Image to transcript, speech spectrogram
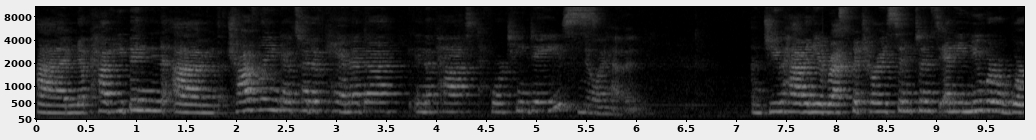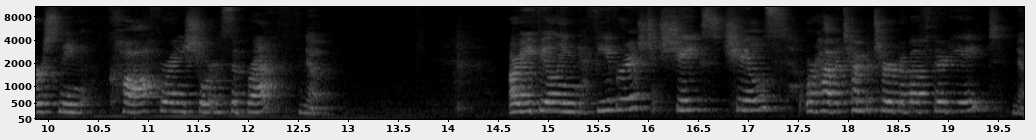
Um, now, have you been um, traveling outside of Canada in the past 14 days? No, I haven't. And do you have any respiratory symptoms, any new or worsening cough or any shortness of breath? No. Are you feeling feverish, shakes, chills, or have a temperature above 38? No.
